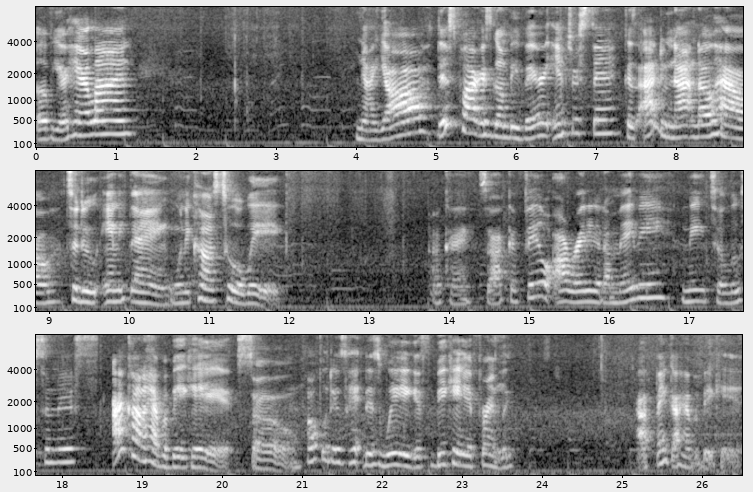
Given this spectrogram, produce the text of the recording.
of your hairline. Now y'all, this part is gonna be very interesting because I do not know how to do anything when it comes to a wig. Okay, so I can feel already that I maybe need to loosen this. I kind of have a big head, so hopefully this this wig is big head friendly. I think I have a big head.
